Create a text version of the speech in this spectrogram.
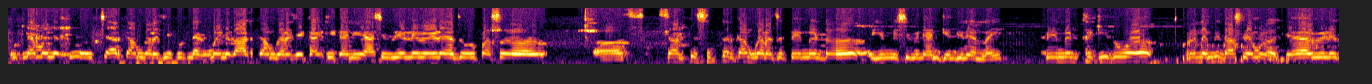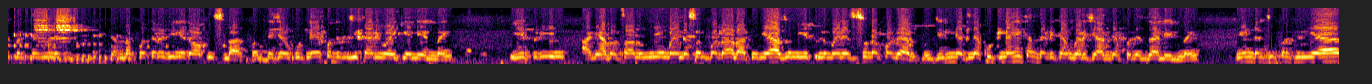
कुठल्या महिन्यात चार कामगाराचे कुठल्या महिन्यात आठ कामगाराचे काही ठिकाणी असे वेगळ्या वेगळ्या जवळपास साठ ते सत्तर कामगाराचं पेमेंट एम आणखी दिलेलं नाही. पेमेंट थकीत व प्रलंबित असल्यामुळं त्यावेळेस प्रत्येक वेळेस त्यांना पत्र दिलेत ऑफिसला पण त्याच्यावर कुठल्याही पद्धतीची कार्यवाही केलेली नाही. एप्रिल आणि आता चालू मे महिना संपत आला तरी अजून एप्रिल महिन्याचा सुद्धा पगार जिल्ह्यातल्या कुठल्याही कंत्राटी कामगाराची अद्यापर्यंत झालेली नाही. टेंडरची प्रक्रिया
